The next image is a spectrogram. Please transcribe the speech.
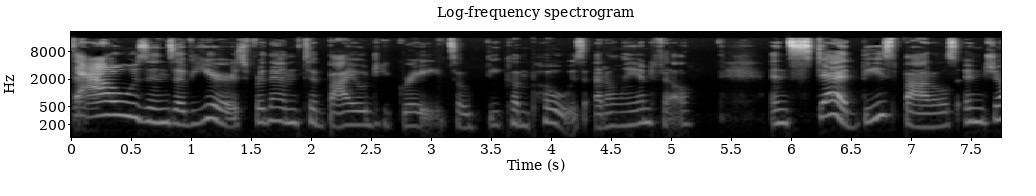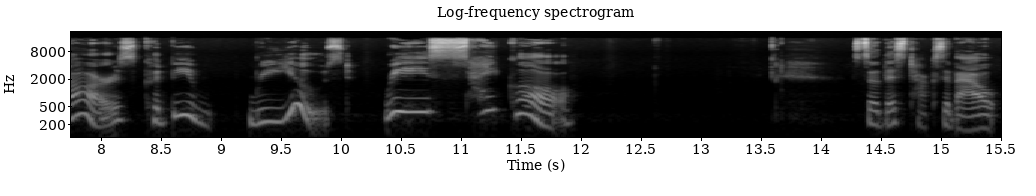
thousands of years for them to biodegrade, so decompose at a landfill. Instead, these bottles and jars could be reused. Recycle. So, this talks about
